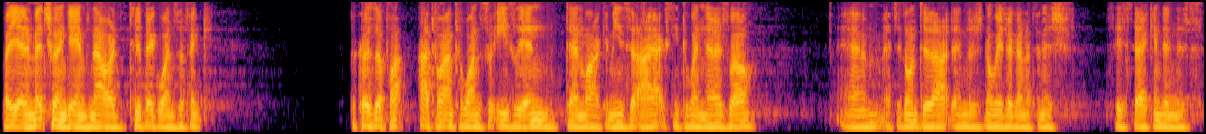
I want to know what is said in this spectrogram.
but yeah, the Midtjylland games now are the two big ones. I think because Atalanta won so easily in Denmark, it means that Ajax need to win there as well. Um, if they don't do that, then there's no way they're going to finish, say, second in this,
